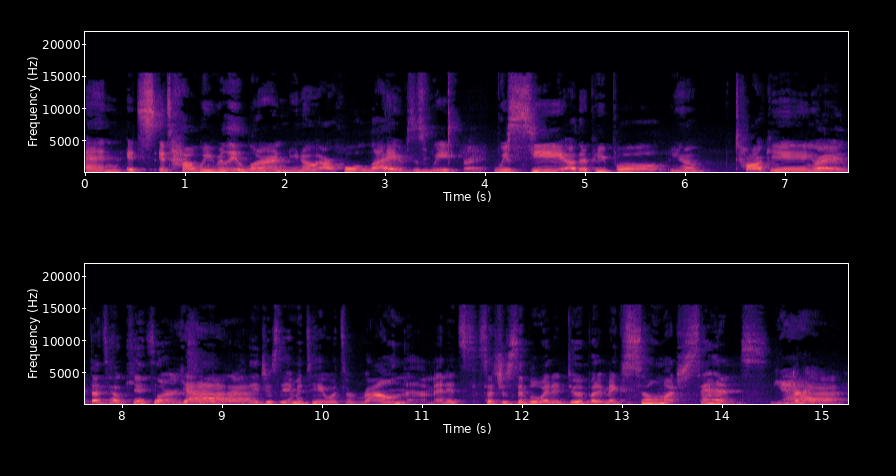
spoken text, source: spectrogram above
and it's it's how we really learn, you know, our whole lives is we Right. we see other people, you know, talking or Right, that's how kids learn Yeah. too, right? They just imitate what's around them, and it's such a simple way to do it, but it makes so much sense. Yeah.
